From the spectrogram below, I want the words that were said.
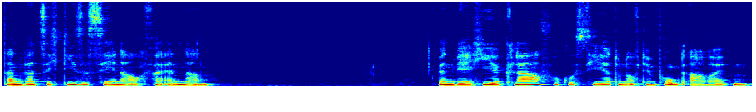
dann wird sich diese Szene auch verändern. Wenn wir hier klar fokussiert und auf den Punkt arbeiten.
